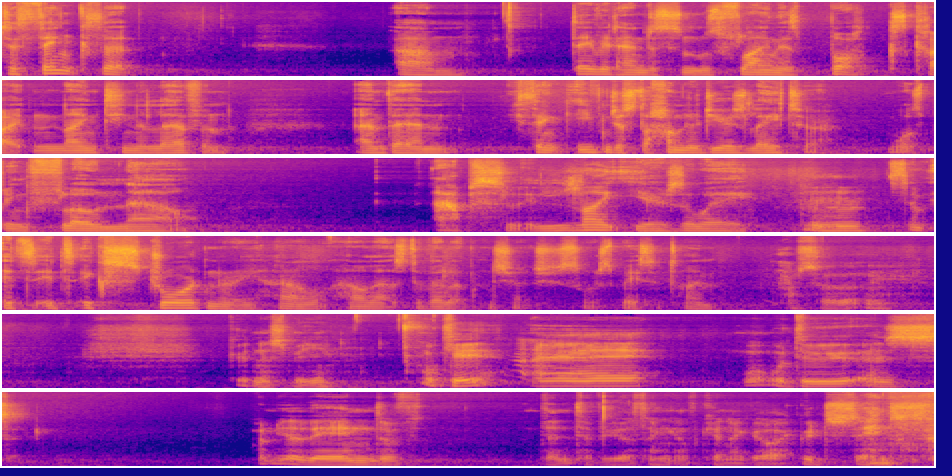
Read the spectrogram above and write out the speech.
to think that um, David Henderson was flying this box kite in 1911, and then you think even just hundred years later, what's being flown now, absolutely light years away. Mm-hmm. It's, it's it's extraordinary how how that's developed in such a short space of time. Absolutely. Goodness me. Okay, uh, what we'll do is, we're near the end of the interview. I think I've kind of got a good sense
